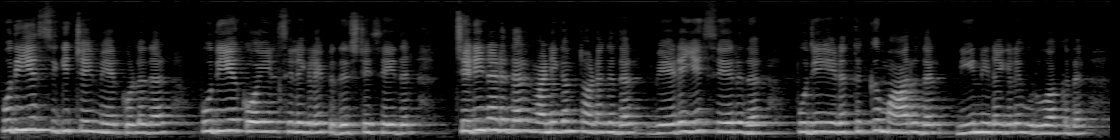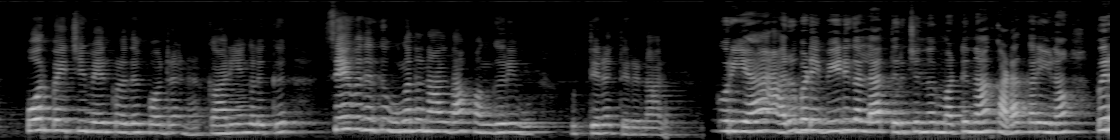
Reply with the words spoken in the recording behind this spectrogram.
புதிய சிகிச்சை மேற்கொள்ளுதல் புதிய கோயில் சிலைகளை பிரதிஷ்டை செய்தல் செடி நடுதல் வணிகம் தொடங்குதல் வேலையை சேருதல் புதிய இடத்துக்கு மாறுதல் நீர்நிலைகளை உருவாக்குதல் போர் பயிற்சி மேற்கொள்ளுதல் போன்ற நற்காரியங்களுக்கு செய்வதற்கு உகந்த நாள் தான் பங்குரி உத்திர திருநாள். உரிய அறுபடை வீடுகளில் திருச்செந்தூர் மட்டும்தான் கடற்கரையிலும் பிற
